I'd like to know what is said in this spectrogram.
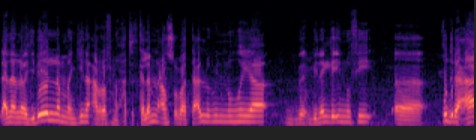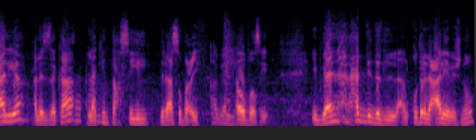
لاننا جبال لما جينا عرفنا وحتى تكلمنا عن صعوبات التعلم إنه هي بنلقى إنه في آه، قدرة عالية على الذكاء ذكاء. لكن تحصيل دراسة ضعيف أقل. أو بسيط يبقى إحنا حنحدد ال- القدرة العالية بشنو؟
